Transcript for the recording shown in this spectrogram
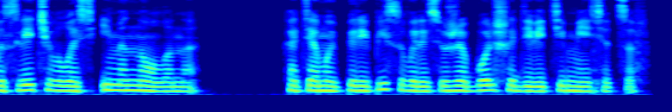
высвечивалось имя Нолана, хотя мы переписывались уже больше девяти месяцев.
